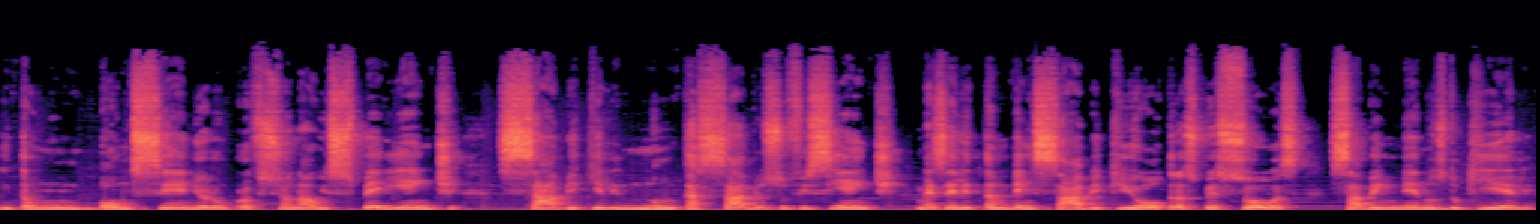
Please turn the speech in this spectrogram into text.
Então, um bom sênior, um profissional experiente, sabe que ele nunca sabe o suficiente, mas ele também sabe que outras pessoas sabem menos do que ele.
